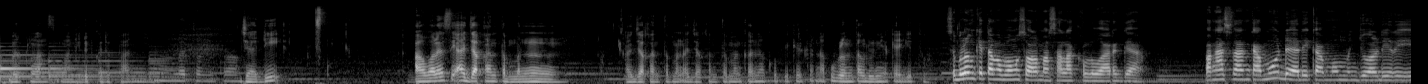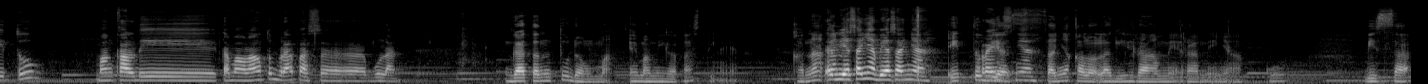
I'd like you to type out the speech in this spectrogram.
berkelangsungan hidup ke depannya. Hmm, betul betul. jadi awalnya sih ajakan temen. Ajakan teman ajakan teman karena aku pikir kan aku belum tahu dunia kayak gitu. Sebelum kita ngomong soal masalah keluarga, penghasilan kamu dari kamu menjual diri itu mangkal di Tamaulang tuh berapa sebulan? nggak tentu dong mak. Eh mami nggak pasti karena Eh, biasanya biasanya. itu range-nya. biasanya kalau lagi rame-ramenya aku bisa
